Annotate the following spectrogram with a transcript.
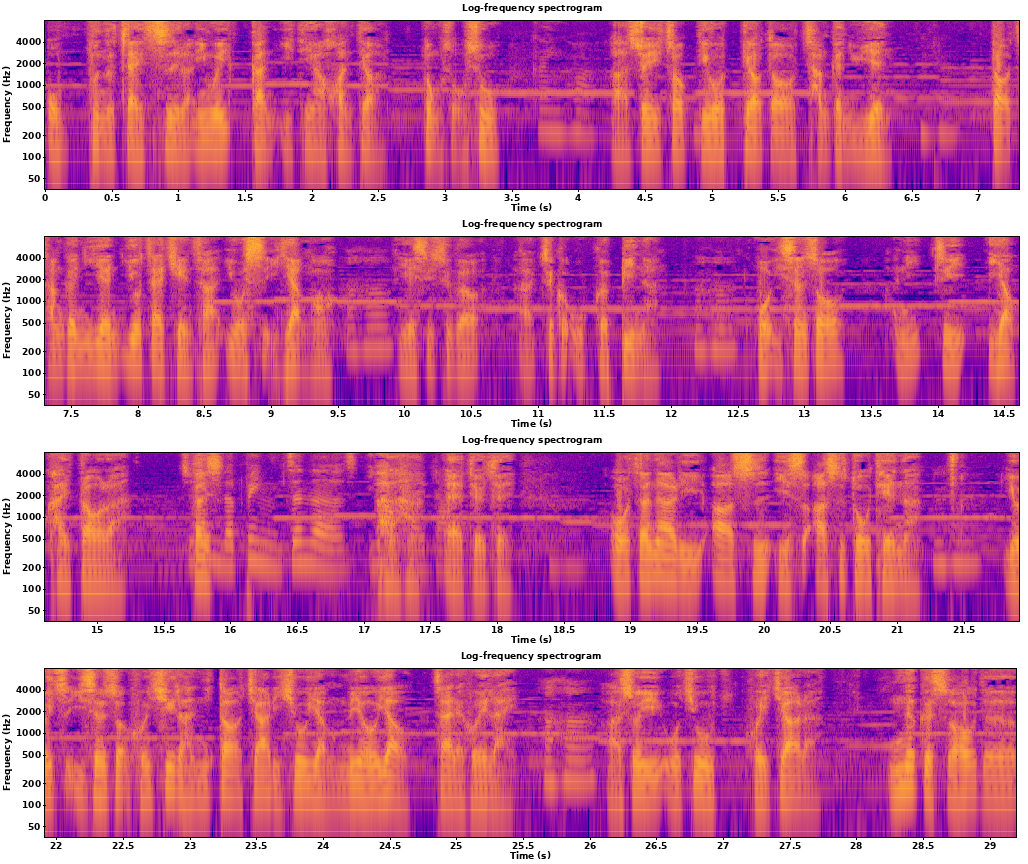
我不能再治了，因为肝一定要换掉。动手术，肝硬化啊，所以说给我调到长庚医院，嗯、到长庚医院又再检查，又是一样哈、哦嗯，也是这个啊，这个五个病啊。嗯、我医生说你自己要开刀了，但是你的病真的要开刀。哎，对对，嗯、我在那里二十也是二十多天了、嗯。有一次医生说回去了，你到家里休养，没有药再来回来。嗯、啊，所以我就回家了。那个时候的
